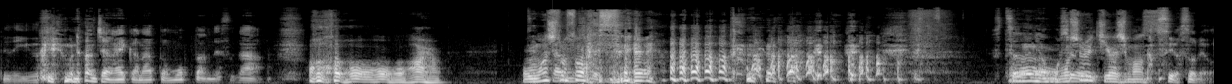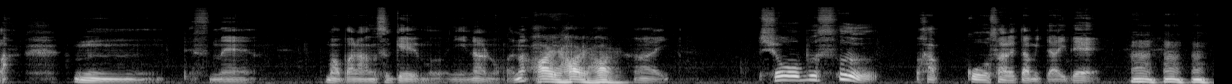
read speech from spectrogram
ていうゲームなんじゃないかなと思ったんですが、おーおーおーはいはい。面白そうですね。普通に面面白い。白い気がしま。ますすよ、それは。うーん、ですね。まあ、バランスゲームになるのかな。はいはいはい。はい。勝負数発行されたみたいで、うんうんうん。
